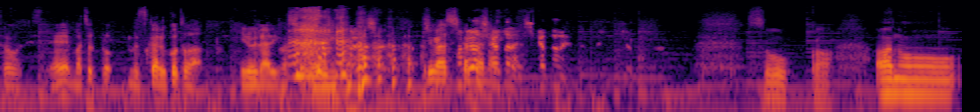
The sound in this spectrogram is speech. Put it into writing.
そうですね。まあちょっとぶつかることはいろいろありましたね。それは仕それは方ない。仕方ない、仕方ない。そうかあの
